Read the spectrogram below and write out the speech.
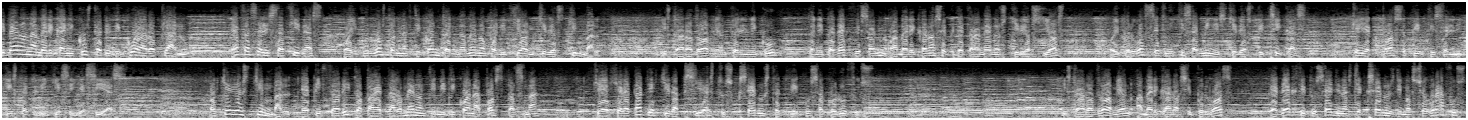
Επιβαίνων Αμερικανικού στρατιωτικού αεροπλάνου έφτασε στις Αθήνες ο Υπουργός των Ναυτικών των Ηνωμένων Πολιτειών κ. Κίμπαλ. Στο αεροδρόμιο του Ελληνικού τον υπεδέχθησαν ο Αμερικανός επιτετραμένος κ. Ιώστ, ο Υπουργός της Εθνικής Αμύνης κ. Πιτσίκας και οι εκπρόσωποι της ελληνικής στρατιωτικής ηγεσίας. Ο κύριος Κίμπαλ επιθεωρεί το παρεταγμένο τιμητικό απόσπασμα και χαιρετά διά χειραψίας τους ξένους στρατιωτικούς ακολούθους. Στο αεροδρόμιο, ο Αμερικανός Υπουργός εδέχθη τους Έλληνας και ξένους δημοσιογράφους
